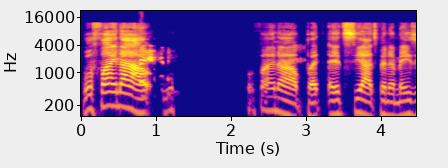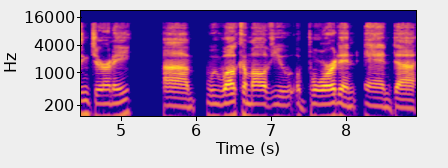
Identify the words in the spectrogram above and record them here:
We'll find out. We'll, we'll find out. But it's yeah, it's been an amazing journey. Um, we welcome all of you aboard and and uh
